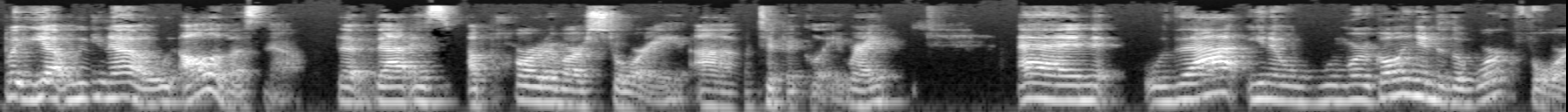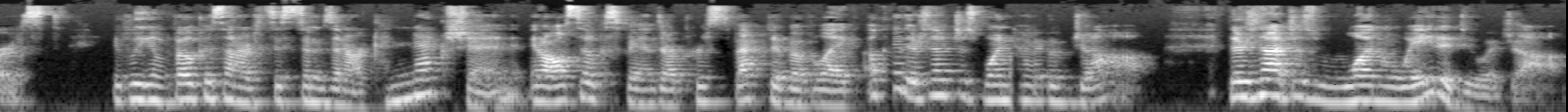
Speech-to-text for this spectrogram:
But yet we know, all of us know that that is a part of our story, um, typically, right? And that, you know, when we're going into the workforce, if we can focus on our systems and our connection, it also expands our perspective of like, okay, there's not just one type of job. There's not just one way to do a job.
